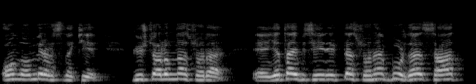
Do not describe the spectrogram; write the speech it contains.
10 ile 11 arasındaki güçlü alımdan sonra e, yatay bir seyirlikten sonra burada saat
